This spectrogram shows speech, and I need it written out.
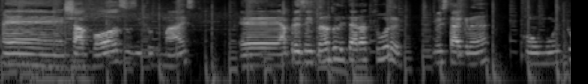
é, chavosos e tudo mais, é, apresentando literatura no Instagram com muito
